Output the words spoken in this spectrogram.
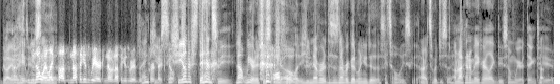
do I? I hate when you No, say I like that. thoughts. Nothing is weird. No, nothing is weird. This Thank is you. perfect. See, she understands me. Not weird. It's just awful. Joe? Like, you never. This is never good when you do this. It's always good. All right. So what'd you say? I'm not gonna make her like do some weird thing to you,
